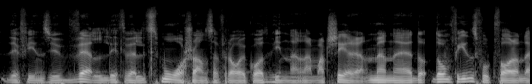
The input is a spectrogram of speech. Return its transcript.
det finns ju väldigt, väldigt små chanser för AIK att vinna den här matchserien. Men eh, de, de finns fortfarande,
